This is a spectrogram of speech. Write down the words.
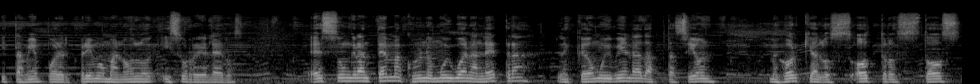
y también por el primo Manolo y sus rieleros. Es un gran tema con una muy buena letra, le quedó muy bien la adaptación, mejor que a los otros dos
